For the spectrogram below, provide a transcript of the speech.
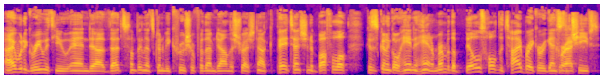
I would agree with you, and uh, that's something that's going to be crucial for them down the stretch. Now, pay attention to Buffalo because it's going to go hand in hand. Remember, the Bills hold the tiebreaker against Correct. the Chiefs.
